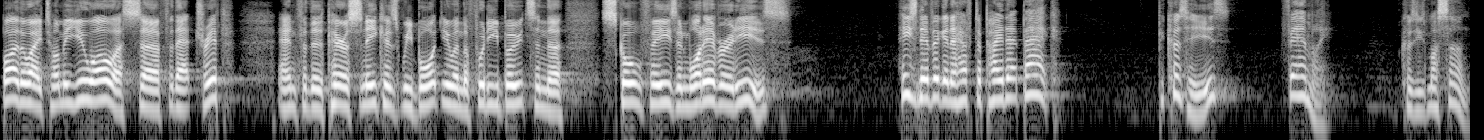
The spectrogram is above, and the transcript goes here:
by the way, Tommy, you owe us uh, for that trip and for the pair of sneakers we bought you and the footy boots and the school fees and whatever it is, he's never going to have to pay that back because he is family, because he's my son.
